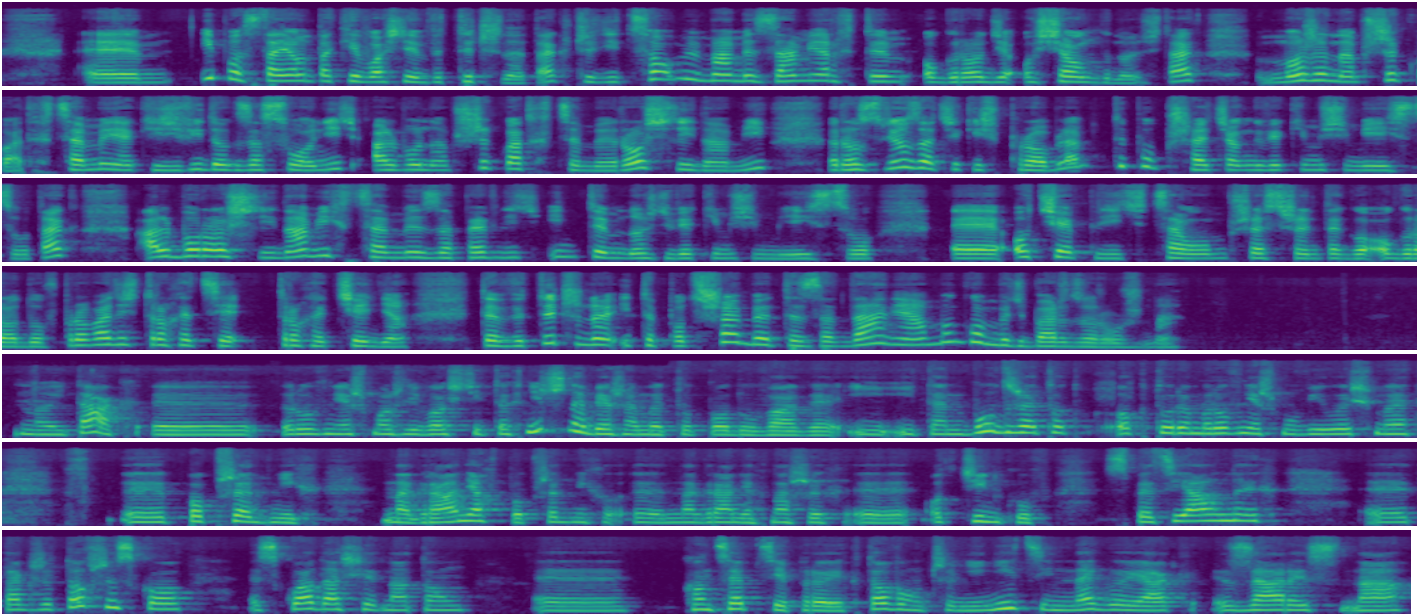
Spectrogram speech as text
i powstają takie właśnie wytyczne, tak? Czyli co my mamy zamiar w tym ogrodzie osiągnąć, tak? Może na przykład chcemy jakiś widok zasłonić, albo na przykład chcemy roślinami rozwiązać jakiś problem typu przeciąg w jakimś miejscu, tak? Albo roślinami chcemy zapewnić intymność w jakimś jakimś miejscu, e, ocieplić całą przestrzeń tego ogrodu, wprowadzić trochę, trochę cienia. Te wytyczne i te potrzeby, te zadania mogą być bardzo różne. No i tak, y, również możliwości techniczne bierzemy tu pod uwagę i, i ten budżet, o, którym również mówiłyśmy w y, poprzednich nagraniach, w poprzednich y, nagraniach naszych odcinków specjalnych. Także to wszystko składa się na tą koncepcję projektową, czyli nic innego jak zarys na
